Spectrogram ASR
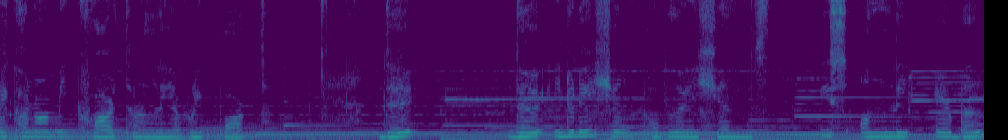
Economic Quarterly Report, the, the Indonesian population is only able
